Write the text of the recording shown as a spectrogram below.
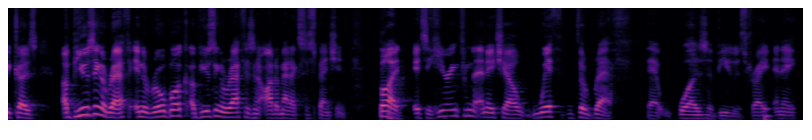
because abusing a ref in the rule book, abusing a ref is an automatic suspension. But yeah. it's a hearing from the NHL with the ref that was abused, right? And they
